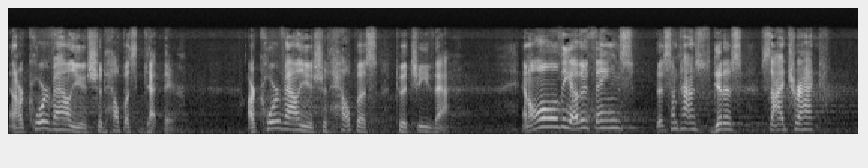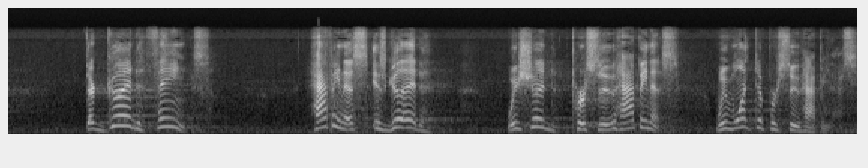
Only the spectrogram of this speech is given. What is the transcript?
And our core values should help us get there. Our core values should help us to achieve that. And all the other things that sometimes get us sidetracked, they're good things. Happiness is good. We should pursue happiness. We want to pursue happiness.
